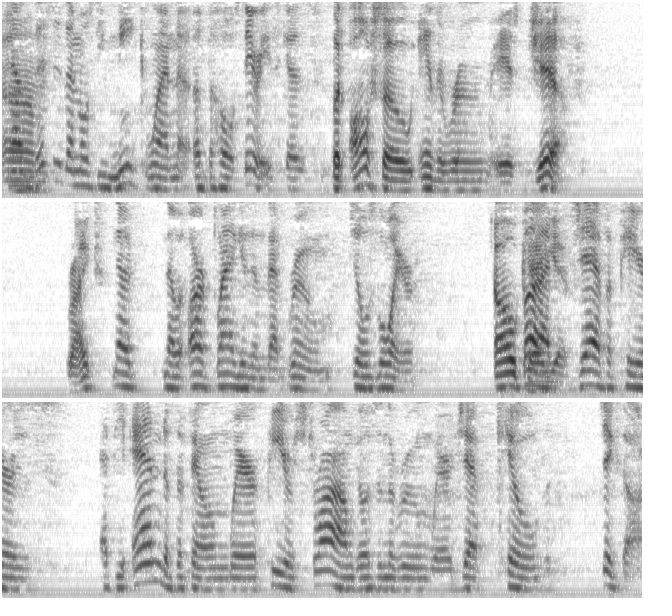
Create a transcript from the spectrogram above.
Now, Um, this is the most unique one of the whole series because But also in the room is Jeff. Right? No, now Art Blank is in that room, Jill's lawyer. Okay, But yes. Jeff appears at the end of the film where Peter Strahm goes in the room where Jeff killed Jigsaw.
